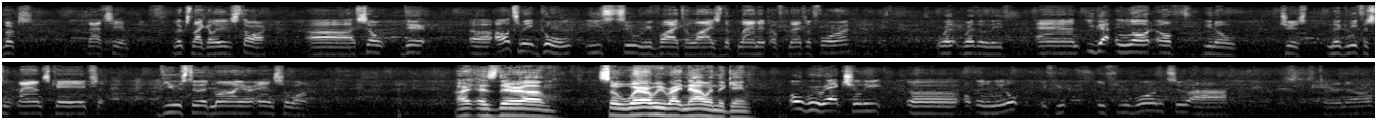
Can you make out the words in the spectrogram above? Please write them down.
looks, that's him, looks like a little star. Uh, so the uh, ultimate goal is to revitalize the planet of Metaphora, where, where they live, and you got a lot of you know just magnificent landscapes, views to admire, and so on. All right, is there? Um, so where are we right now in the game? Oh, we're actually uh, up in the middle. If you if you want to uh, turn off,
